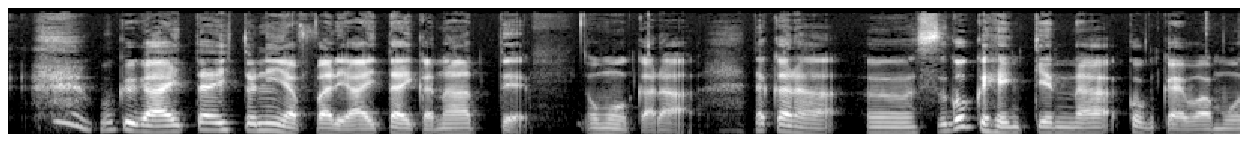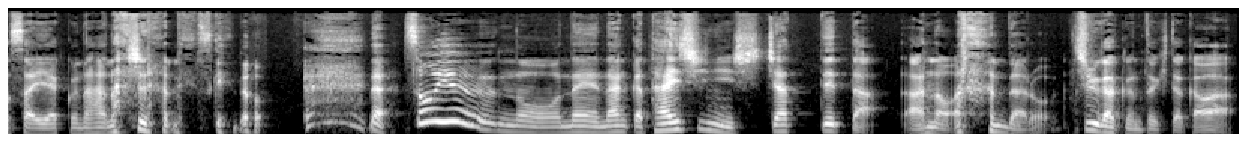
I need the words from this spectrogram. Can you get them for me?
僕が会いたい人にやっぱり会いたいかなって思うからだからうんすごく偏見な今回はもう最悪な話なんですけど だそういうのをねなんか大事にしちゃってたあの なんだろう中学の時とかは。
